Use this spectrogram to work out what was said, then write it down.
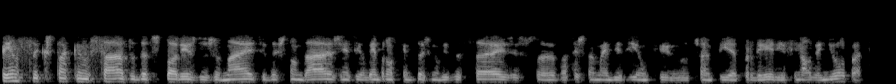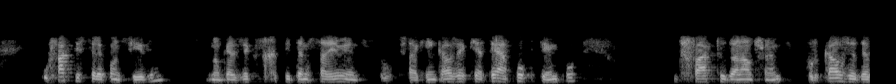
pensa que está cansado das histórias dos jornais e das sondagens e lembram sempre de 2016, vocês também diziam que o Trump ia perder e afinal ganhou. Pá. O facto disso ter acontecido não quer dizer que se repita necessariamente. O que está aqui em causa é que até há pouco tempo, de facto, Donald Trump, por causa da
